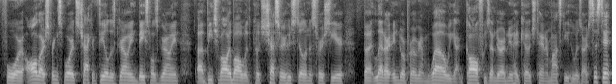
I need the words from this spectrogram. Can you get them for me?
for all our spring sports. Track and field is growing, baseball's growing, uh, beach volleyball with Coach Chesser, who's still in his first year but led our indoor program well. We got golf, who's under our new head coach, Tanner Motsky, who was our assistant,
